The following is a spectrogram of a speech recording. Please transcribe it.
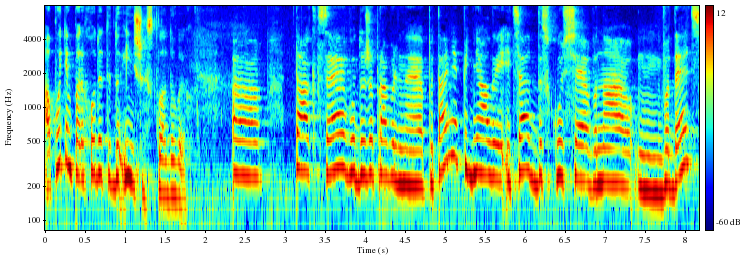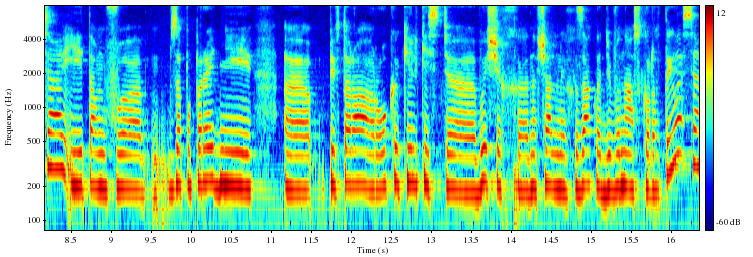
а потім переходити до інших складових? Е, Так, це ви дуже правильне питання підняли, і ця дискусія вона ведеться, і там в за попередні е, півтора роки кількість е, вищих е, навчальних закладів вона скоротилася.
